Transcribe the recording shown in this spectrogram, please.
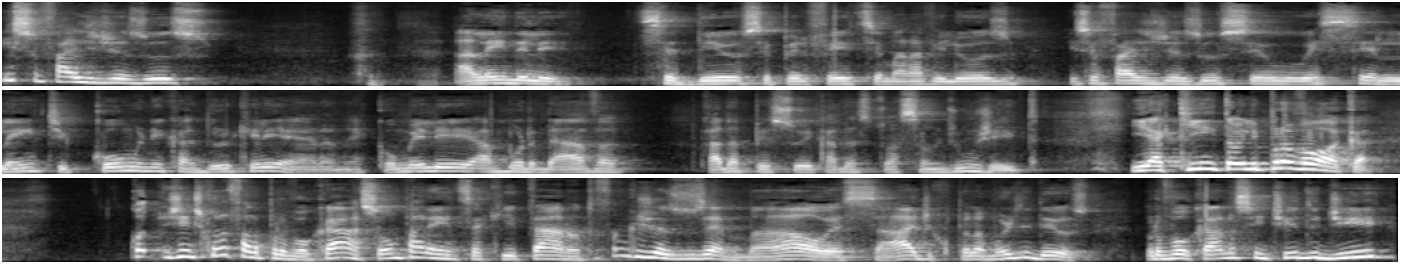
Isso faz de Jesus, além dele ser Deus, ser perfeito, ser maravilhoso, isso faz de Jesus ser o excelente comunicador que ele era, né? Como ele abordava cada pessoa e cada situação de um jeito. E aqui então ele provoca. Gente, quando eu falo provocar, só um parênteses aqui, tá? Não tô falando que Jesus é mau, é sádico, pelo amor de Deus. Provocar no sentido de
